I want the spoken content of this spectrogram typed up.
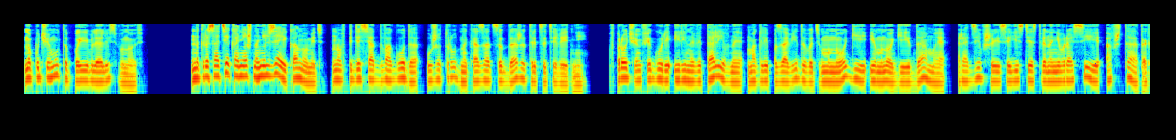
но почему-то появлялись вновь. На красоте, конечно, нельзя экономить, но в 52 года уже трудно казаться даже 30-летней. Впрочем, фигуре Ирины Витальевны могли позавидовать многие и многие дамы, родившиеся, естественно, не в России, а в Штатах,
